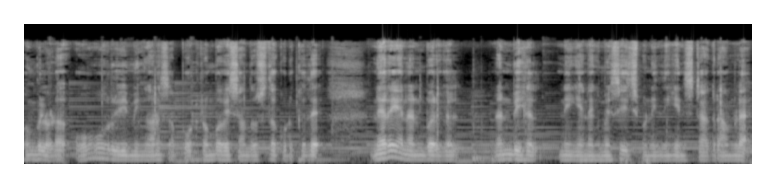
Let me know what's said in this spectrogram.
உங்களோட ஒவ்வொரு வீமிங்கான சப்போர்ட் ரொம்பவே சந்தோஷத்தை கொடுக்குது. நிறைய நண்பர்கள் நண்பிகள் நீங்கள் எனக்கு மெசேஜ் பண்ணியிருந்தீங்க இன்ஸ்டாகிராமில்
